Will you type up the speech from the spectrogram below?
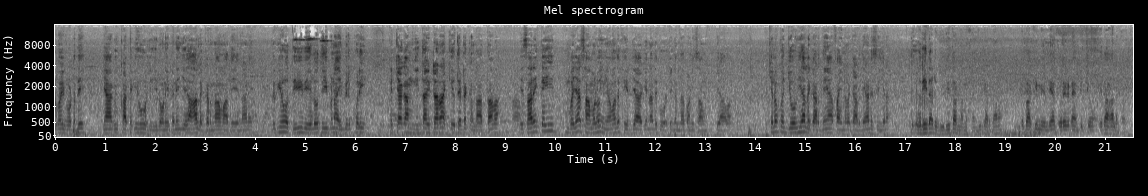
ਬਾਈ ਫੁੱਟ ਦੇ। ਜਾਂ ਕੋਈ ਕੱਟ ਕੇ ਹੋਰ ਚੀਜ਼ ਲਾਉਣੀ ਪੈਣੀ ਜਿਹਦਾ ਹੱਲ ਕਰਨਾ ਵਾ ਤੇ ਇਹਨਾਂ ਨੇ ਕਿਉਂਕਿ ਹੋਦੀ ਵੀ ਵੇਖ ਲਓ ਤੁਸੀਂ ਬਣਾਈ ਬਿਲਕੁਲ ਹੀ ਕੱਚਾ ਕੰਮ ਕੀਤਾ ਇੱਟਾਂ ਰੱਖ ਕੇ ਉੱਤੇ ਢੱਕਣ ਲਾਤਾ ਵਾ। ਇਹ ਸਾਰੇ ਕਈ ਵਜ੍ਹਾ ਸ਼ਾਮਲ ਹੋਈਆਂ ਵਾ ਤੇ ਫਿਰ ਜਾ ਕੇ ਇਹਨਾਂ ਦੇ ਬੋਰ 'ਚ ਗੰਦਾ ਪਾਣੀ ਸਾਮ ਪਿਆ ਵਾ। ਤੇ ਚਲੋ ਕੋਈ ਜੋ ਵੀ ਹੱਲ ਕਰਦੇ ਆ ਫਾਈਨਲ ਕਰਦੇ ਆ ਡਿਸੀਜਨ ਤੇ ਉਹਦੀ ਤੁਹਾਨੂੰ ਵੀਡੀਓ ਤੁਹਾਡੇ ਨਾਲ ਮੈਂ ਸਾਂਝੀ ਕਰਦਾ ਵਾਂ ਤੇ ਬਾਕੀ ਮਿਲਦੇ ਆ ਥੋੜੇ ਕੁ ਟਾਈਮ ਪਿੱਛੋਂ ਇਹਦਾ ਹੱਲ ਕਰਕੇ।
